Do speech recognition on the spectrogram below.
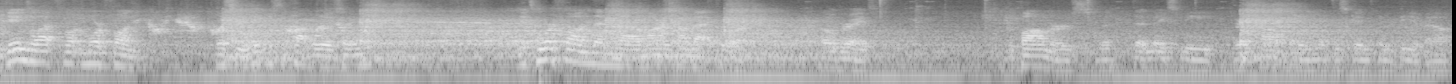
The game's a lot fun, more fun let's see, what was the proper way of saying this? It's more fun than uh, Modern Combat 4. Oh, great. The bombers, that, that makes me very confident what this game's going to be about.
